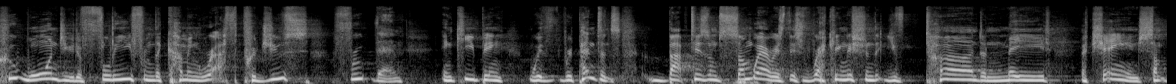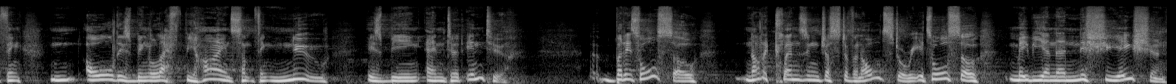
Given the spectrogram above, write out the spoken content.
who warned you to flee from the coming wrath? Produce fruit then in keeping with repentance. Baptism somewhere is this recognition that you've turned and made a change. Something old is being left behind, something new is being entered into. But it's also not a cleansing just of an old story, it's also maybe an initiation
